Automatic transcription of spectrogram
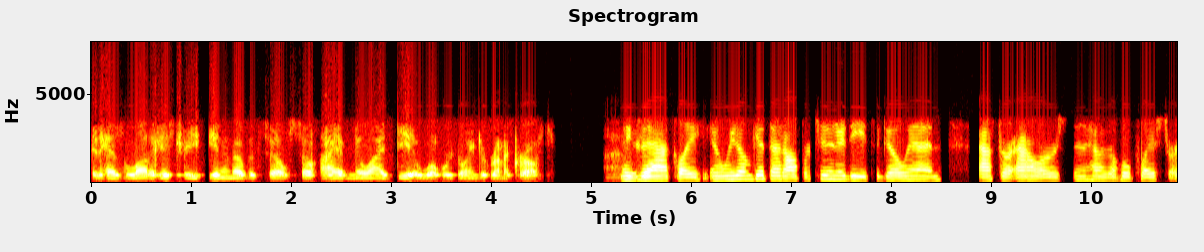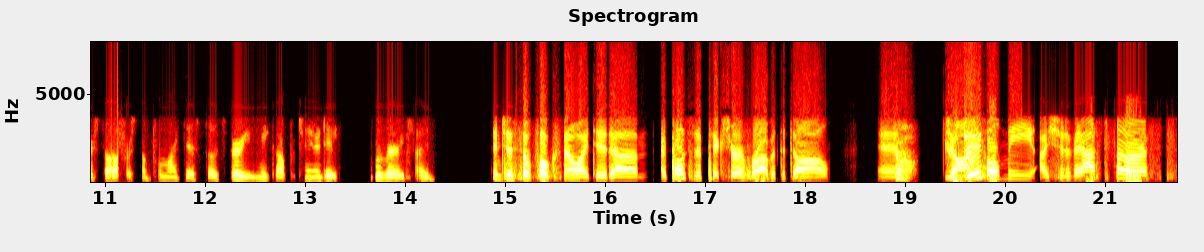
it has a lot of history in and of itself. So I have no idea what we're going to run across. Exactly, and we don't get that opportunity to go in after hours and have the whole place to ourselves for something like this. So it's a very unique opportunity. We're very excited. And just so folks know, I did. Um, I posted a picture of Robert the doll, and John did? told me I should have asked first.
